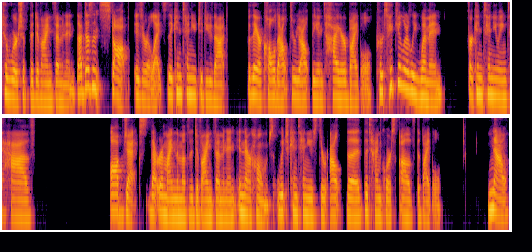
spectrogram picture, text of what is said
to worship the divine feminine. That doesn't stop Israelites. They continue to do that, but they are called out throughout the entire Bible, particularly women, for continuing to have objects that remind them of the divine feminine in their homes, which continues throughout the, the time course of the Bible. Now,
